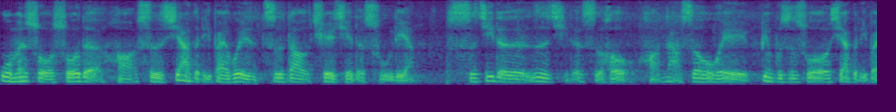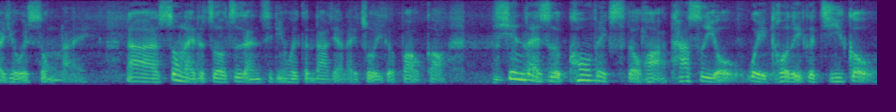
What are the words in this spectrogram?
我们所说的哈是下个礼拜会知道确切的数量，实际的日期的时候，好那时候会，并不是说下个礼拜就会送来。那送来的之后，自然之定会跟大家来做一个报告。” 现在是 COVAX 的话，它是有委托的一个机构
